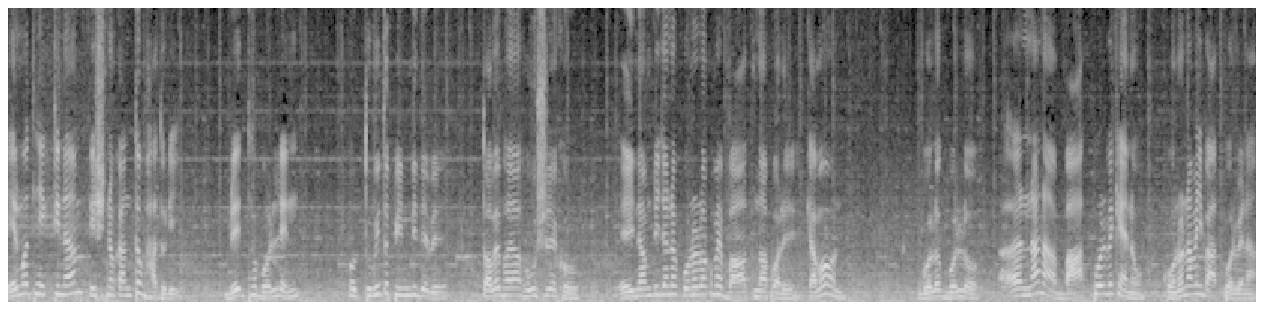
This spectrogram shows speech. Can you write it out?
এর মধ্যে একটি নাম কৃষ্ণকান্ত ভাদুরী। বৃদ্ধ বললেন ও তুমি তো পিন্ডি দেবে। তবে ভায়া হুশ রেখো এই নামটি যেন কোনো রকমে বাদ না পড়ে। কেমন? গোলক বলল না না বাদ পড়বে কেন? কোনো নামেই বাদ পড়বে না।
